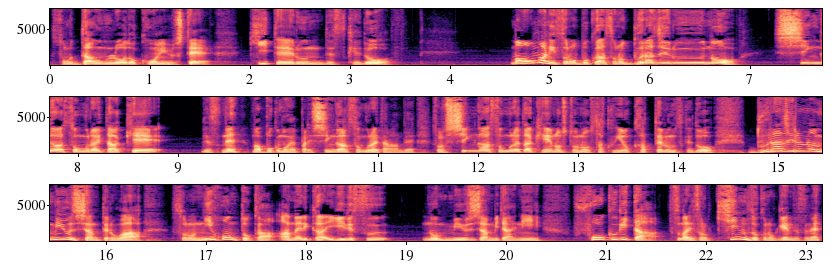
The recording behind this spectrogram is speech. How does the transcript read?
そのダウンロード購入して聞いてるんですけど、まあ主にその僕はそのブラジルのシンガーソングライター系ですね。まあ僕もやっぱりシンガーソングライターなんで、そのシンガーソングライター系の人の作品を買ってるんですけど、ブラジルのミュージシャンってのは、その日本とかアメリカ、イギリスのミュージシャンみたいに、フォークギター、つまりその金属の弦ですね。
